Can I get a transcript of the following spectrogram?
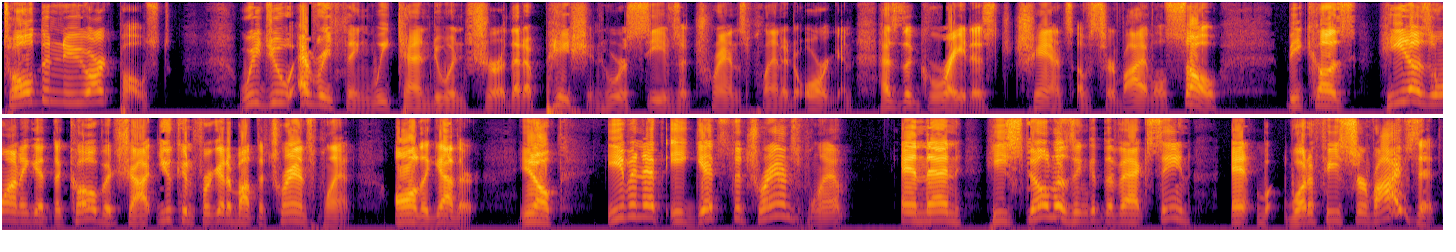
told the New York Post we do everything we can to ensure that a patient who receives a transplanted organ has the greatest chance of survival. So, because he doesn't want to get the COVID shot, you can forget about the transplant altogether. You know, even if he gets the transplant and then he still doesn't get the vaccine, and what if he survives it?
